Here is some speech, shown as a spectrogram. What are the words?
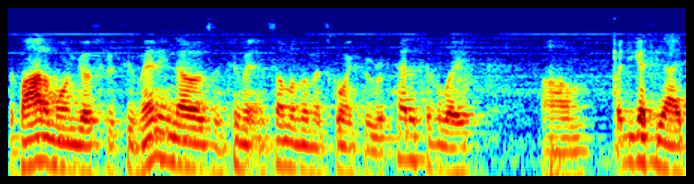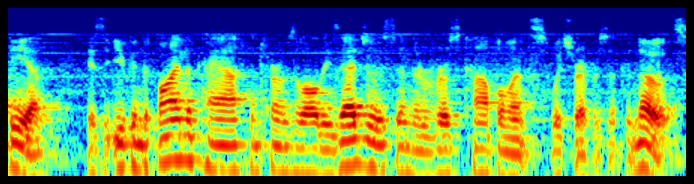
The bottom one goes through too many nodes, and too many, and some of them it's going through repetitively. Um, but you get the idea. Is that you can define the path in terms of all these edges and the reverse complements, which represent the nodes.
